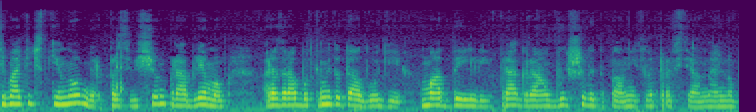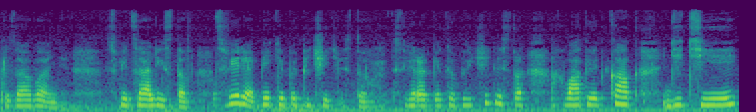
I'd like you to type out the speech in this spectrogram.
Тематический номер посвящен проблемам разработки методологии, моделей, программ высшего и дополнительного профессионального образования, специалистов в сфере опеки и попечительства. Сфера опеки и попечительства охватывает как детей,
